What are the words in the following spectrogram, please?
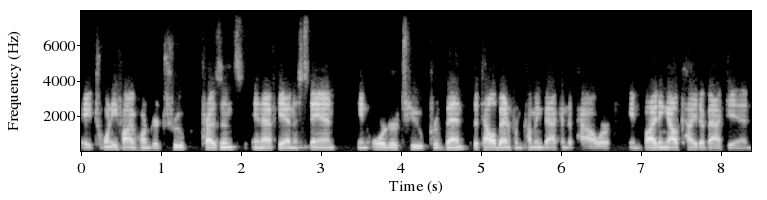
a 2,500 troop presence in Afghanistan in order to prevent the Taliban from coming back into power, inviting Al Qaeda back in,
